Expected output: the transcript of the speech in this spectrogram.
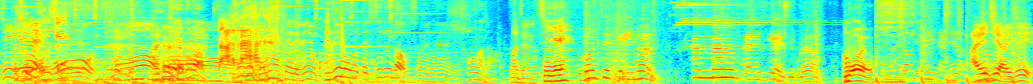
찌개. 이게 근데 얘들아, 짜 생각해야 돼. 왜냐면 고기 먹을 때 찌개가 없으면은 서운하잖아. 맞아요. 찌개. 두 번째 게임은 한마음 알지 알지고요. 뭐예요? 어떤 게임이냐면 알지, 알지.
